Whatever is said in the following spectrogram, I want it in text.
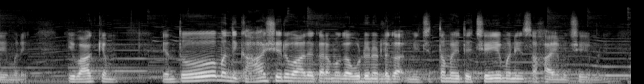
చేయమని ఈ వాక్యం ఎంతోమందికి ఆశీర్వాదకరముగా ఉండినట్లుగా మీ చిత్తమైతే చేయమని సహాయం చేయమని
